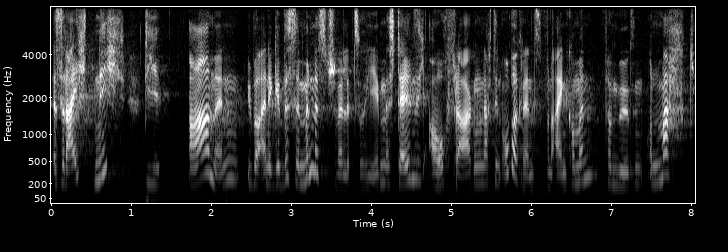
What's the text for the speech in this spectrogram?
Es reicht nicht, die Armen über eine gewisse Mindestschwelle zu heben. Es stellen sich auch Fragen nach den Obergrenzen von Einkommen, Vermögen und Macht.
